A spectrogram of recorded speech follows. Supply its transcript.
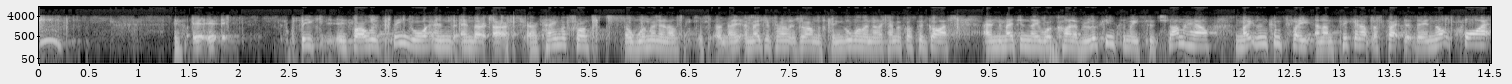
if, if I was single and, and I, I, came across a woman and I was, imagine for a moment I'm a single woman and I came across a guy and imagine they were kind of looking to me to somehow make them complete and I'm picking up the fact that they're not quite,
